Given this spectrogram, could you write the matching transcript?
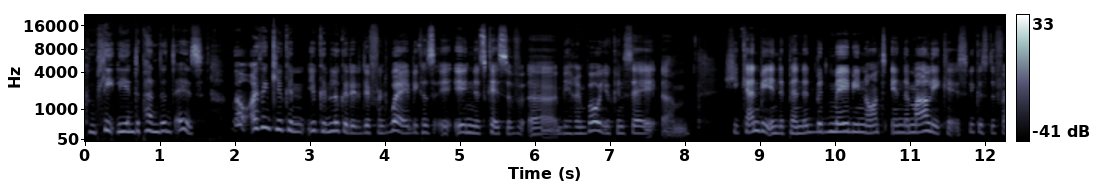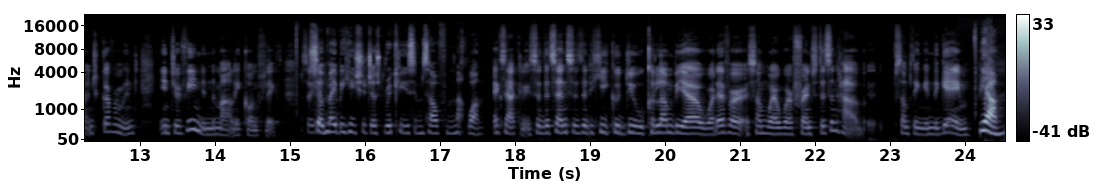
completely independent is. Well, I think you can you can look at it a different way because in this case of uh, you can say um, he can be independent, but maybe not in the Mali case because the French government intervened in the Mali conflict. So, so maybe he should just recuse himself from that one. Exactly. So the sense is that he could do Colombia or whatever somewhere where French doesn't have something in the game. Yeah,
